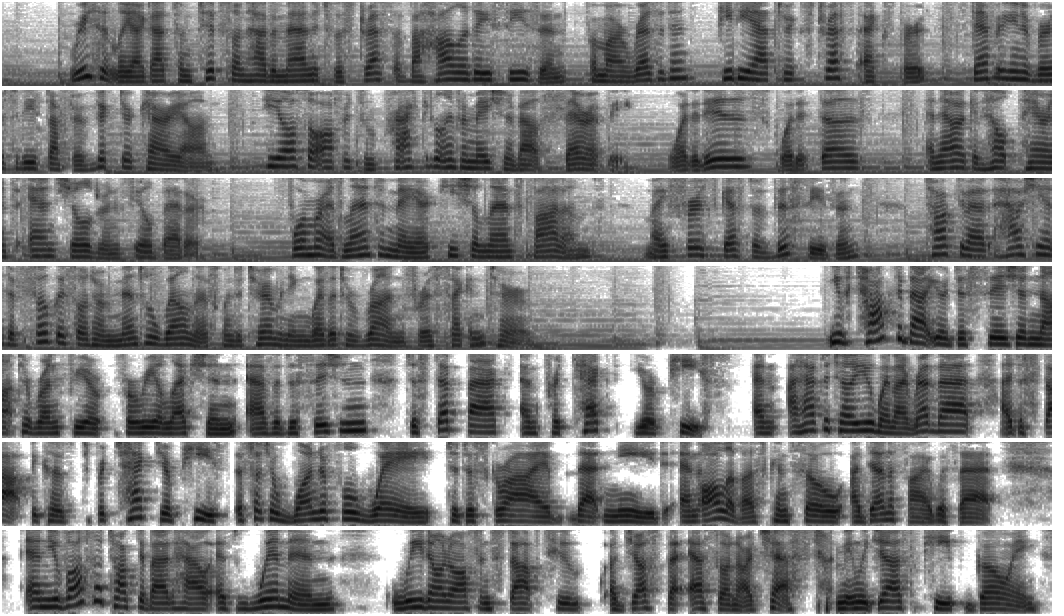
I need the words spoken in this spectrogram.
Recently, I got some tips on how to manage the stress of the holiday season from our resident pediatric stress expert, Stanford University's Dr. Victor Carrion. He also offered some practical information about therapy, what it is, what it does, and how it can help parents and children feel better. Former Atlanta Mayor Keisha Lance Bottoms, my first guest of this season, talked about how she had to focus on her mental wellness when determining whether to run for a second term. You've talked about your decision not to run for, your, for reelection as a decision to step back and protect your peace. And I have to tell you, when I read that, I just stopped because to protect your peace is such a wonderful way to describe that need. And all of us can so identify with that. And you've also talked about how as women, we don't often stop to adjust the S on our chest. I mean, we just keep going.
